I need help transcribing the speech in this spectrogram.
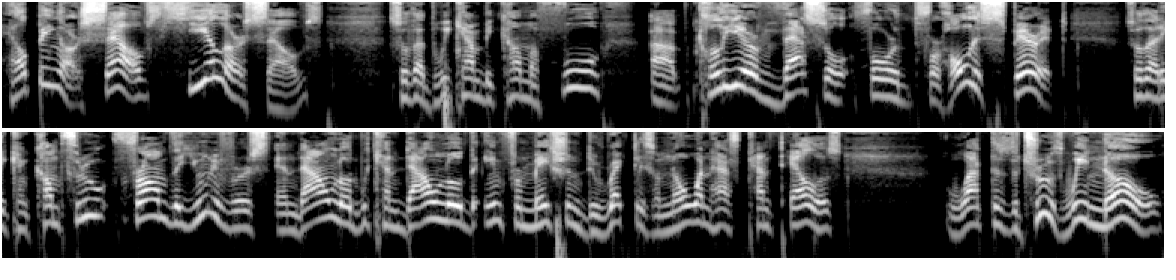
helping ourselves heal ourselves so that we can become a full, uh, clear vessel for for Holy Spirit so that it can come through from the universe and download. We can download the information directly so no one has can tell us what is the truth. We know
